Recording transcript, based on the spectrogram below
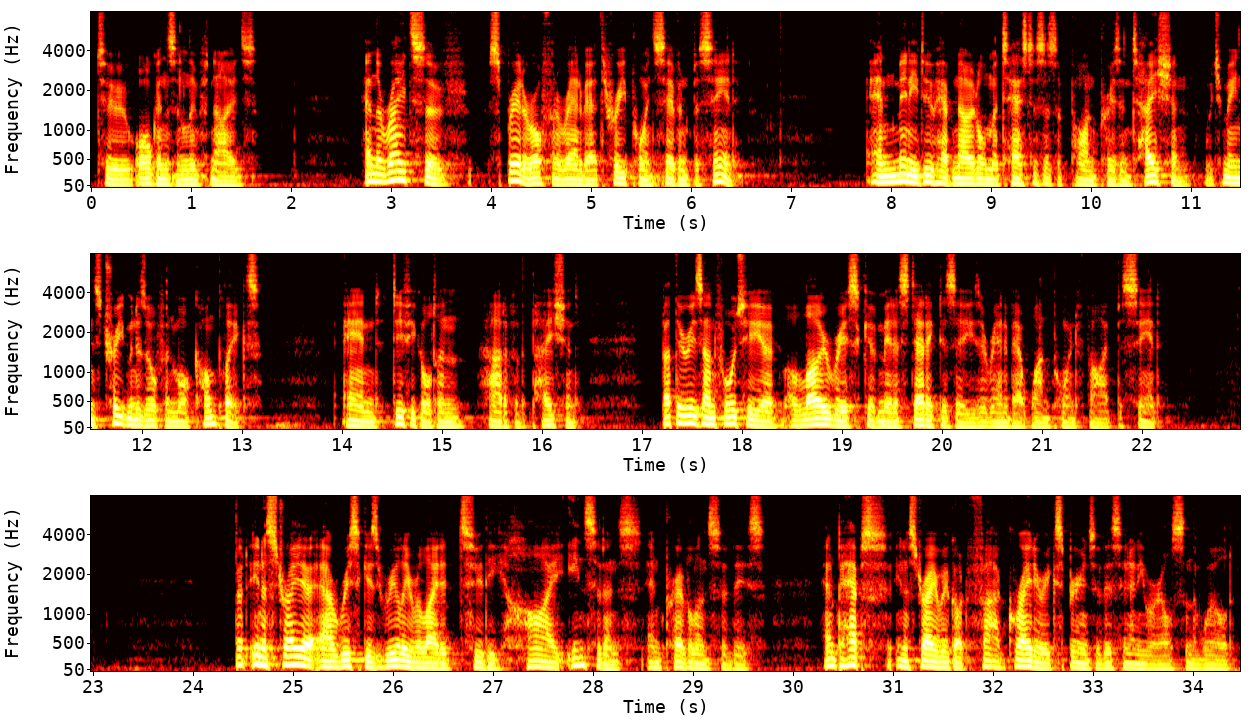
to organs and lymph nodes. And the rates of spread are often around about 3.7%. And many do have nodal metastasis upon presentation, which means treatment is often more complex and difficult and harder for the patient. But there is unfortunately a, a low risk of metastatic disease around about 1.5%. But in Australia, our risk is really related to the high incidence and prevalence of this. And perhaps in Australia, we've got far greater experience of this than anywhere else in the world.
